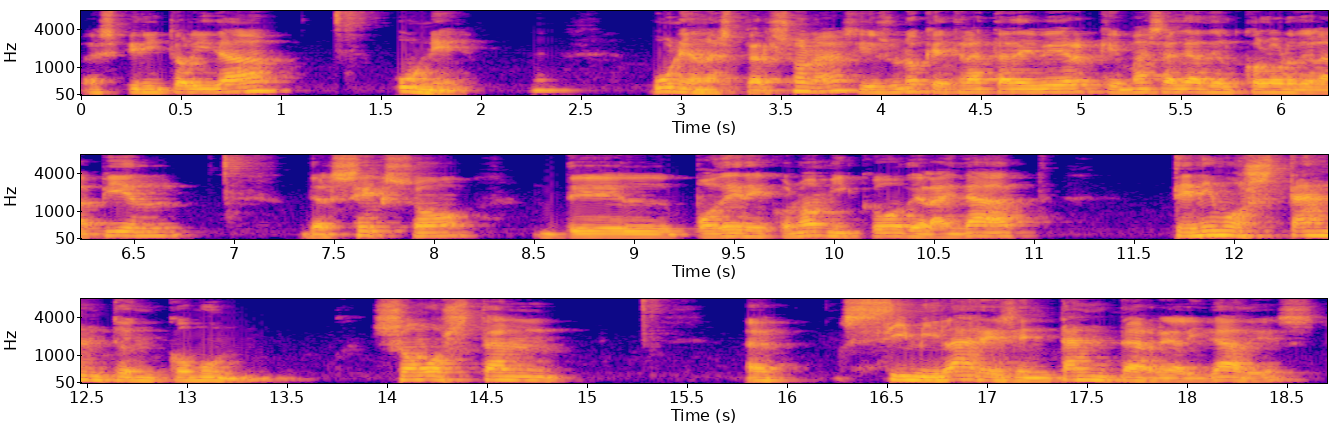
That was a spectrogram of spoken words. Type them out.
La espiritualidad une. Une a las personas y es uno que trata de ver que más allá del color de la piel, del sexo, del poder económico, de la edad, tenemos tanto en común, somos tan eh, similares en tantas realidades,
